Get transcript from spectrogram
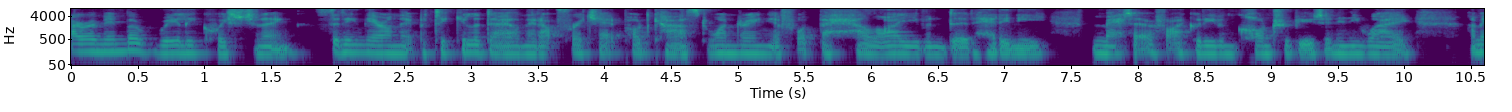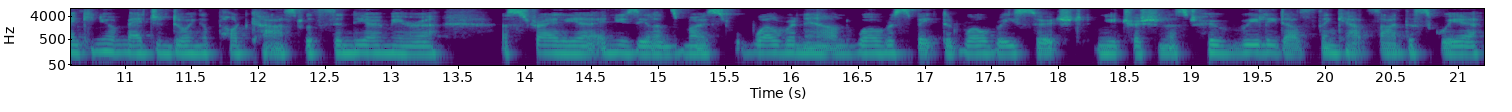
I remember really questioning, sitting there on that particular day on that Up for a Chat podcast, wondering if what the hell I even did had any matter, if I could even contribute in any way. I mean, can you imagine doing a podcast with Cyndi O'Meara Australia and New Zealand's most well renowned, well respected, well researched nutritionist who really does think outside the square,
